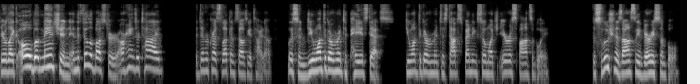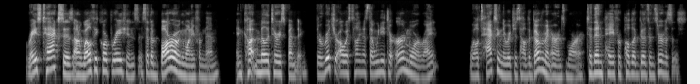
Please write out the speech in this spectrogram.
They're like, oh, but Manchin and the filibuster, our hands are tied. The Democrats let themselves get tied up. Listen, do you want the government to pay its debts? Do you want the government to stop spending so much irresponsibly? The solution is honestly very simple raise taxes on wealthy corporations instead of borrowing money from them, and cut military spending. The rich are always telling us that we need to earn more, right? Well, taxing the rich is how the government earns more to then pay for public goods and services.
